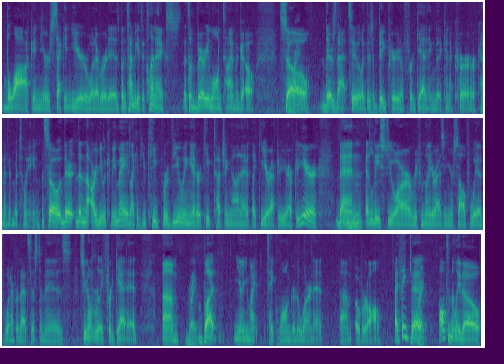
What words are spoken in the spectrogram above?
block in your second year or whatever it is, by the time you get to clinics, that's a very long time ago. So right. there's that too. Like there's a big period of forgetting that can occur kind of in between. And so there, then the argument can be made like if you keep reviewing it or keep touching on it like year after year after year, then mm-hmm. at least you are refamiliarizing yourself with whatever that system is, so you don't really forget it. Um, right. But you know you might take longer to learn it um, overall. I think that right. ultimately though,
